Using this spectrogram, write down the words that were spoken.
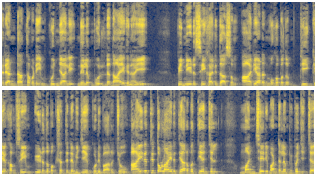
രണ്ടാം തവണയും കുഞ്ഞാലി നിലമ്പൂരിന്റെ നായകനായി. പിന്നീട് സി ഹരിദാസും ആര്യാടൻ മുഹമ്മദും ടി കെ ഹംസയും ഇടതുപക്ഷത്തിന്റെ വിജയക്കൊടി പാറിച്ചു. ആയിരത്തി തൊള്ളായിരത്തി അറുപത്തിയഞ്ചിൽ മഞ്ചേരി മണ്ഡലം വിഭജിച്ച്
